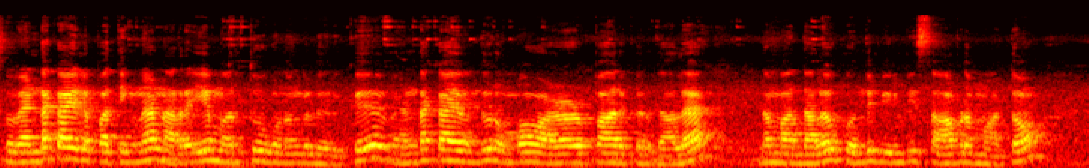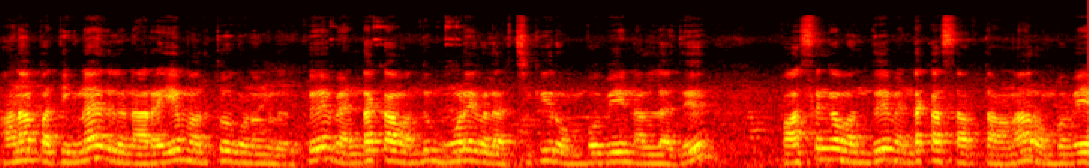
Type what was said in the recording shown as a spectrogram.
ஸோ வெண்டைக்காயில் பார்த்தீங்கன்னா நிறைய மருத்துவ குணங்கள் இருக்குது வெண்டைக்காய் வந்து ரொம்ப வழப்பாக இருக்கிறதால நம்ம அந்த அளவுக்கு வந்து விரும்பி சாப்பிட மாட்டோம். ஆனால் பார்த்திங்கன்னா இதில் நிறைய மருத்துவ குணங்கள் இருக்குது வெண்டைக்காய் வந்து மூளை வளர்ச்சிக்கு ரொம்பவே நல்லது. பசங்க வந்து வெண்டைக்காய் சாப்பிட்டாங்கன்னா ரொம்பவே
